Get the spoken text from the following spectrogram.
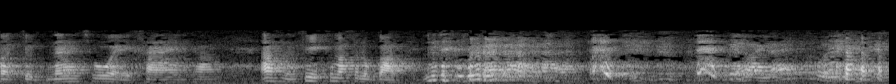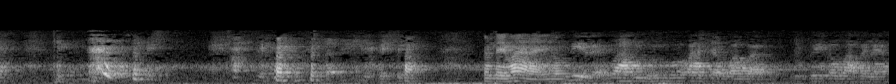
กดจุดนะช่วยคลายนะครับอะหลวงพี่ขึ้นมาสรุปก่อนไม่ไหวแล้วมั นเลยว่าอะไรครับนี่แหละวางวางจะวางแบบนี่ก็วางไปแล้ว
